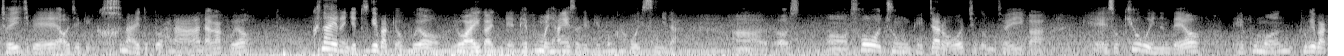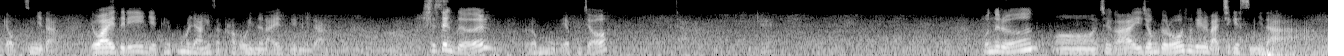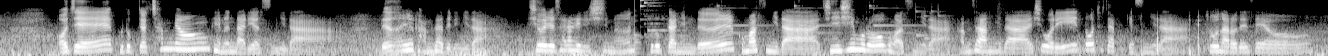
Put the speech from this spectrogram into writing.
저희 집에 어저께 큰 아이도 또 하나 나갔고요. 큰 아이는 이제 두 개밖에 없고요. 이 아이가 이제 대품을 향해서 이렇게 또 가고 있습니다. 아, 어, 소- 어, 소, 중, 대자로 지금 저희가 계속 키우고 있는데요. 대품은 두 개밖에 없습니다. 이 아이들이 이제 대품을 향해서 가고 있는 아이들입니다. 아, 실생들 너무 예쁘죠? 자, 이렇게. 오늘은 어, 제가 이 정도로 소개를 마치겠습니다. 어제 구독자 1000명 되는 날이었습니다. 늘 감사드립니다. 10월을 사랑해주시는 구독자님들 고맙습니다. 진심으로 고맙습니다. 감사합니다. 10월이 또 찾아뵙겠습니다. 좋은 하루 되세요.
